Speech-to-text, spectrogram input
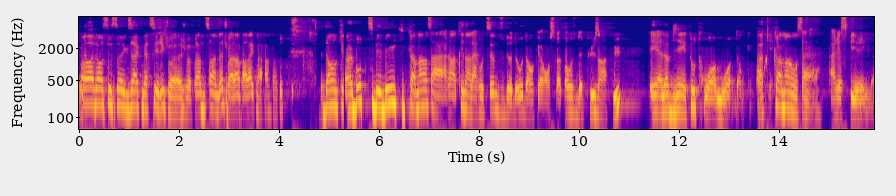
oh non, c'est ça, exact. Merci Eric, je vais, je vais prendre ça en note, je vais aller en parler avec ma femme tantôt. Donc, un beau petit bébé qui commence à rentrer dans la routine du dodo, donc euh, on se repose de plus en plus. Et elle a bientôt trois mois, donc on commence à, à respirer. Là.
